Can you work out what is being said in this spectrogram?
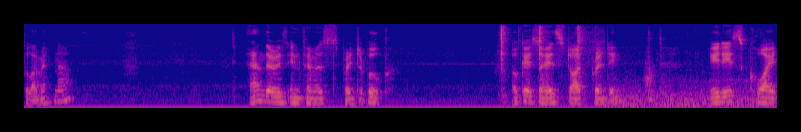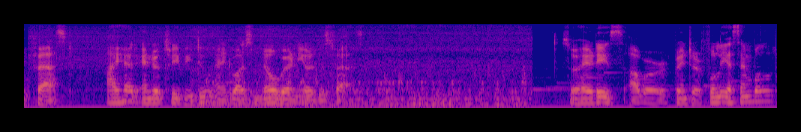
filament now. And there is infamous printer poop. Okay so let's start printing. It is quite fast. I had Ender 3 V2 and it was nowhere near this fast. So here it is our printer fully assembled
